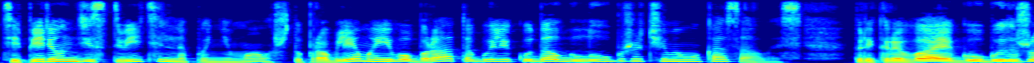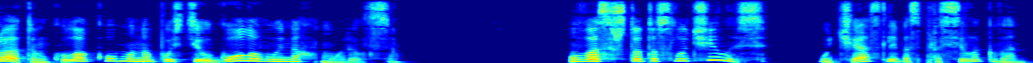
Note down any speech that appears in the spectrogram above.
Теперь он действительно понимал, что проблемы его брата были куда глубже, чем ему казалось. Прикрывая губы сжатым кулаком, он опустил голову и нахмурился. «У вас что-то случилось?» — участливо спросила Гвен.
